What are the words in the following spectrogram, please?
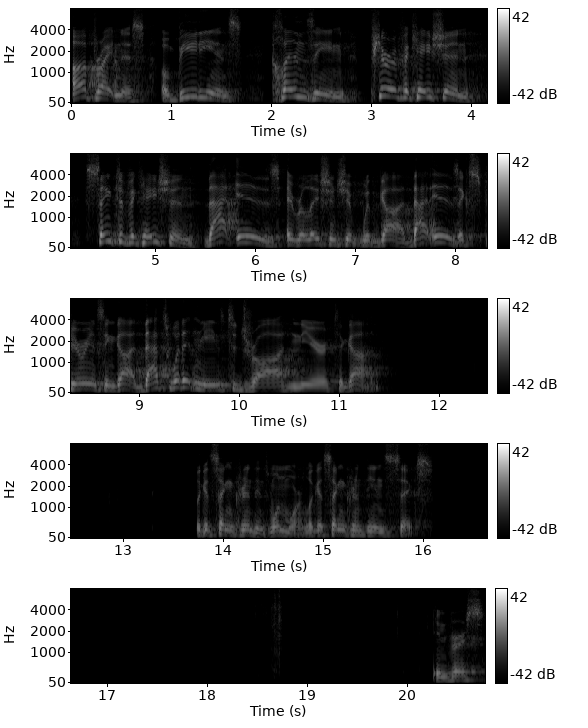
uprightness, obedience, cleansing, purification, sanctification. That is a relationship with God. That is experiencing God. That's what it means to draw near to God. Look at 2 Corinthians, one more. Look at 2 Corinthians 6. In verse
